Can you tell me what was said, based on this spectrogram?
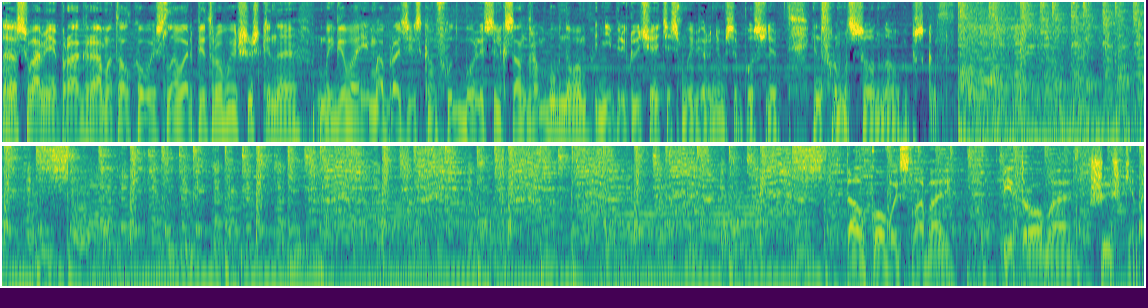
Э, с вами программа «Толковый словарь» Петрова и Шишкина. Мы говорим о бразильском футболе с Александром Бубновым. Не переключайтесь, мы вернемся после информационного выпуска. Толковый словарь Петрова Шишкина.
